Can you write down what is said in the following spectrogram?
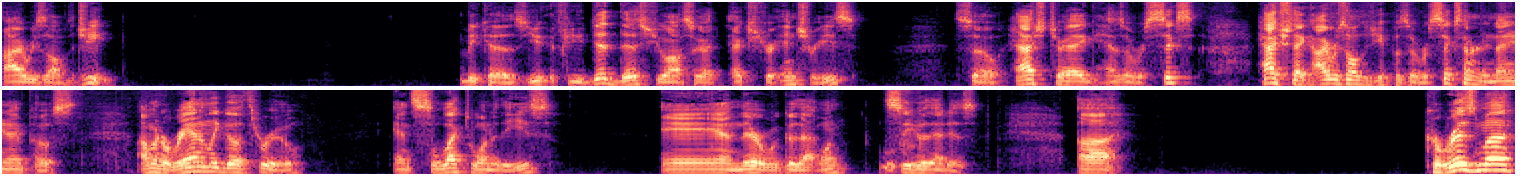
I resolve to Jeep because you if you did this, you also got extra entries. So hashtag has over six hashtag I resolved the Jeep has over 699 posts. I'm going to randomly go through and select one of these, and there we'll go that one. Let's see who that is. Uh, charisma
